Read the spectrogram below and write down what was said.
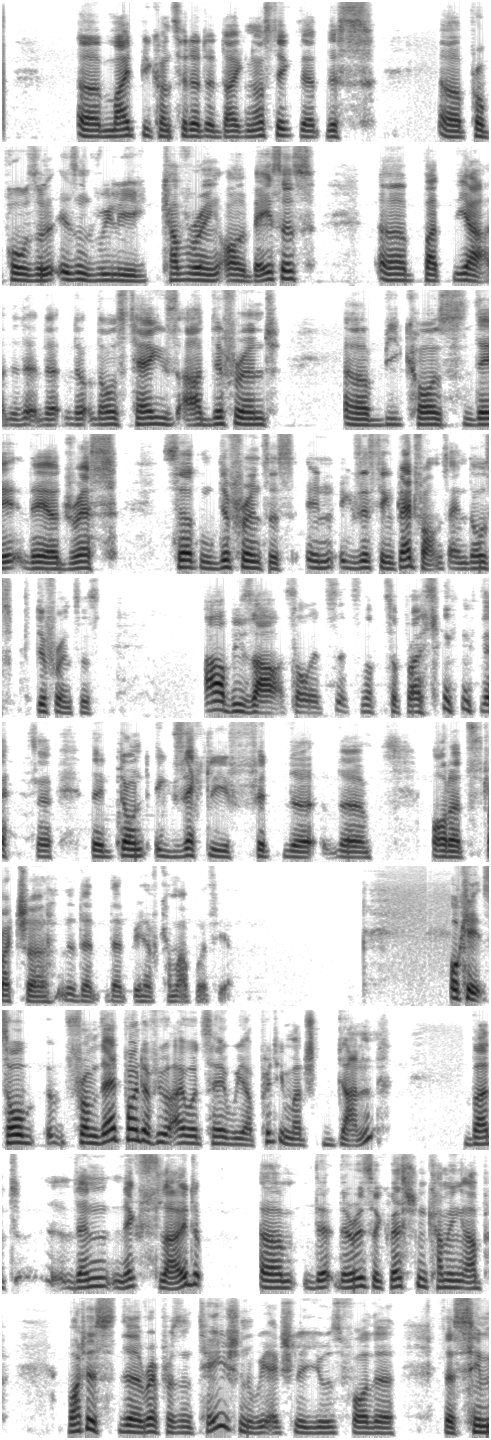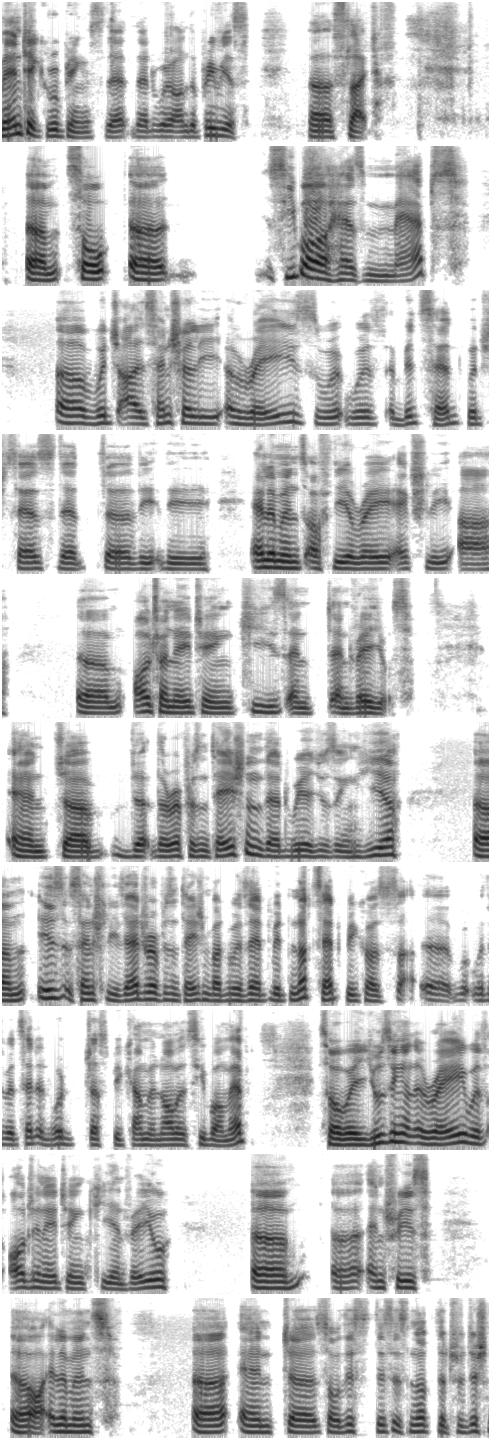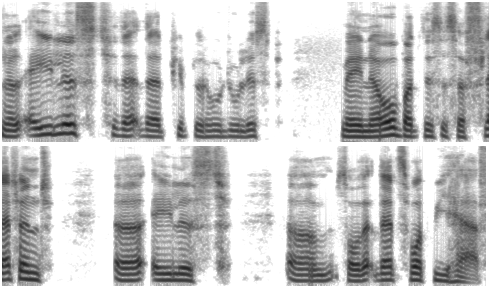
uh, might be considered a diagnostic that this uh, proposal isn't really covering all bases. Uh, but yeah, the, the, the, those tags are different uh, because they they address certain differences in existing platforms, and those differences are bizarre. So it's it's not surprising that uh, they don't exactly fit the the ordered structure that that we have come up with here. Okay, so uh, from that point of view, I would say we are pretty much done. But uh, then next slide, um, there, there is a question coming up. What is the representation we actually use for the, the semantic groupings that, that were on the previous uh, slide? Um, so uh, CBOR has maps uh, which are essentially arrays with a bit set, which says that uh, the the elements of the array actually are um, alternating keys and and values. And uh, the the representation that we are using here um, is essentially that representation, but with that bit not set, because uh, with bit set it would just become a normal CBOR map. So we're using an array with alternating key and value uh, uh, entries uh, or elements. Uh, and uh, so this this is not the traditional A list that, that people who do Lisp may know, but this is a flattened A list. Um, so that, that's what we have.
